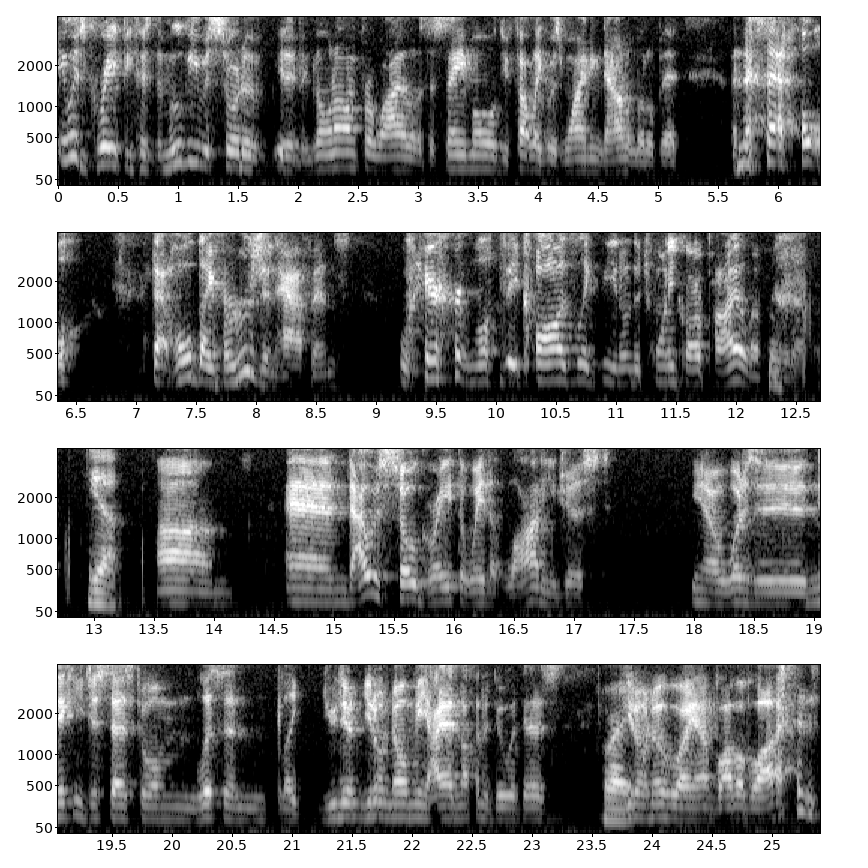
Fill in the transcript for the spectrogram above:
it was great because the movie was sort of it had been going on for a while. It was the same old. You felt like it was winding down a little bit, and then that whole that whole diversion happens where they cause like you know the twenty car pileup or whatever. Yeah, Um, and that was so great the way that Lonnie just, you know, what is it? Nikki just says to him, "Listen, like you didn't, you don't know me. I had nothing to do with this. right. You don't know who I am." Blah blah blah. And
